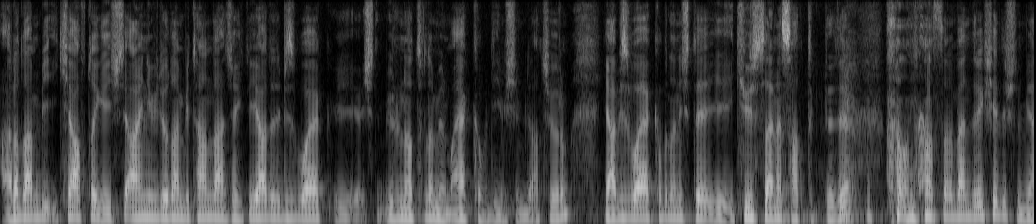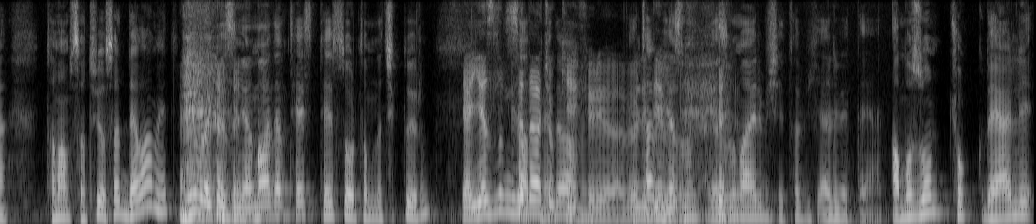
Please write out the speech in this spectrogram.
Aradan bir iki hafta geçti. Aynı videodan bir tane daha çekti. Ya dedi biz bu ayak, e, işte ürünü hatırlamıyorum. Ayakkabı diyeyim şimdi atıyorum. Ya biz bu ayakkabıdan işte e, 200 tane sattık dedi. Ondan sonra ben direkt şey düşündüm ya tamam satıyorsa devam et. Niye bırakıyorsun yani madem test test ortamında çıktı ürün. Ya yazılım bize daha çok keyif veriyor. Abi. E, Öyle tabii diyebilirim. yazılım, yazılım ayrı bir şey tabii ki elbette yani. Amazon çok değerli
